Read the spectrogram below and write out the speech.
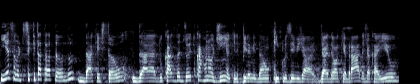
E essa notícia aqui está tratando da questão da, do caso da 18K Ronaldinho, aquele piramidão que inclusive já, já deu uma quebrada, já caiu.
